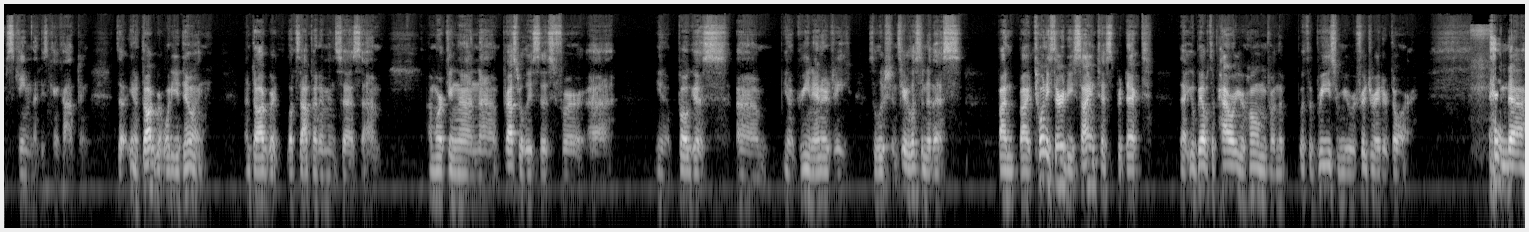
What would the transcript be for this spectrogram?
scheme that he's concocting. The, you know, Dogbert, what are you doing? and Dogbert looks up at him and says, um, "I'm working on uh, press releases for uh, you know bogus um, you know green energy solutions. Here, listen to this. By, by 2030, scientists predict that you'll be able to power your home from the with the breeze from your refrigerator door." And uh,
